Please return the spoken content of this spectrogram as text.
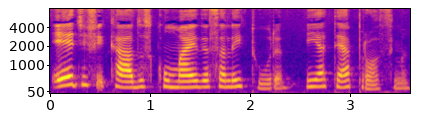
edificados com mais essa leitura. E até a próxima.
